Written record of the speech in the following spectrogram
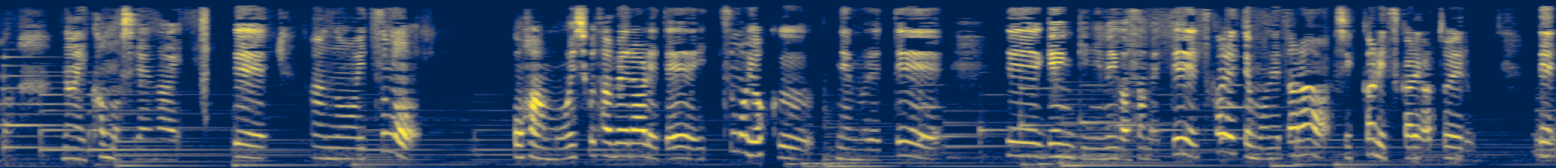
とがないかもしれない。であのいつもご飯も美味しく食べられていつもよく眠れてで元気に目が覚めて疲れても寝たらしっかり疲れが取れるで、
